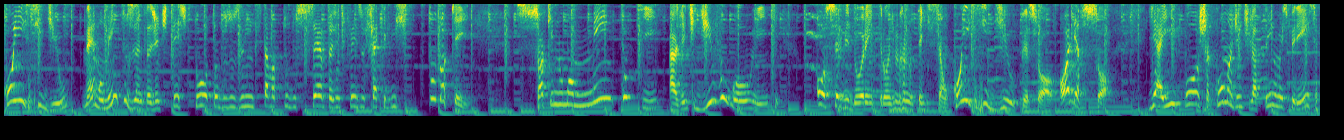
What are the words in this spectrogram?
Coincidiu, né? Momentos antes a gente testou todos os links, estava tudo certo, a gente fez o checklist, tudo ok. Só que no momento que a gente divulgou o link, o servidor entrou em manutenção. Coincidiu, pessoal. Olha só. E aí, poxa, como a gente já tem uma experiência,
